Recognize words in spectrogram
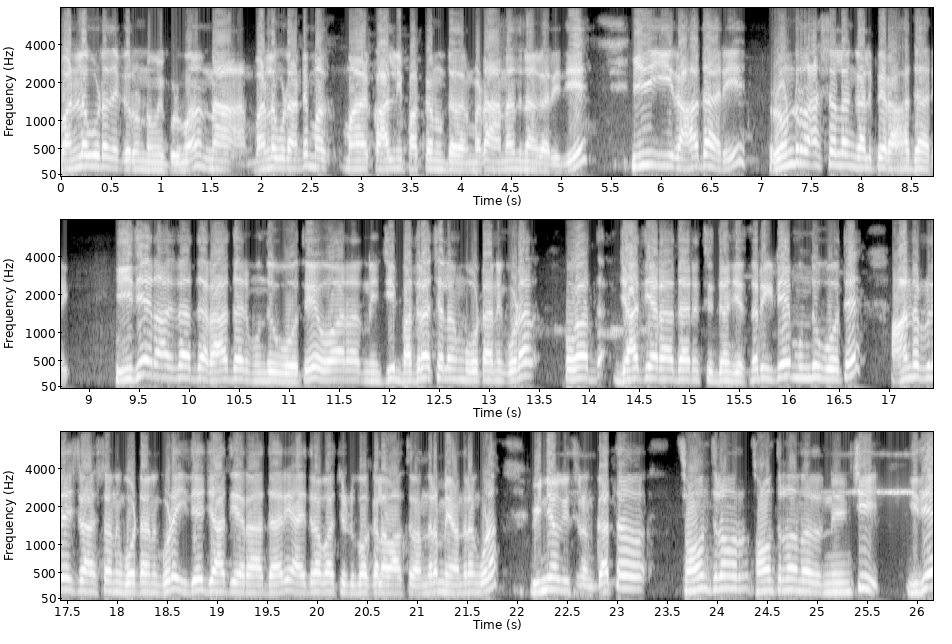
బండ్లగూడ దగ్గర ఉన్నాం ఇప్పుడు మనం. నా బండ్లగూడ అంటే మా మా కాలనీ పక్కన ఉంటుంది అనమాట ఆనంద్ నగర్ ఇది. ఇది ఈ రహదారి రెండు రాష్ట్రాలను కలిపే రహదారి. ఇదే రహదారి రహదారి ముందుకు పోతే ఓఆర్ఆర్ నుంచి భద్రాచలం పోవటానికి కూడా ఒక జాతీయ రహదారి సిద్ధం చేస్తున్నారు. ఇదే ముందుకు పోతే ఆంధ్రప్రదేశ్ రాష్ట్రానికి పోవటానికి కూడా ఇదే జాతీయ రహదారి. హైదరాబాద్ చుట్టుపక్కల వాసులు అందరం మేమందరం కూడా వినియోగిస్తున్నాం. గత సంవత్సరం సంవత్సరం నుంచి ఇదే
